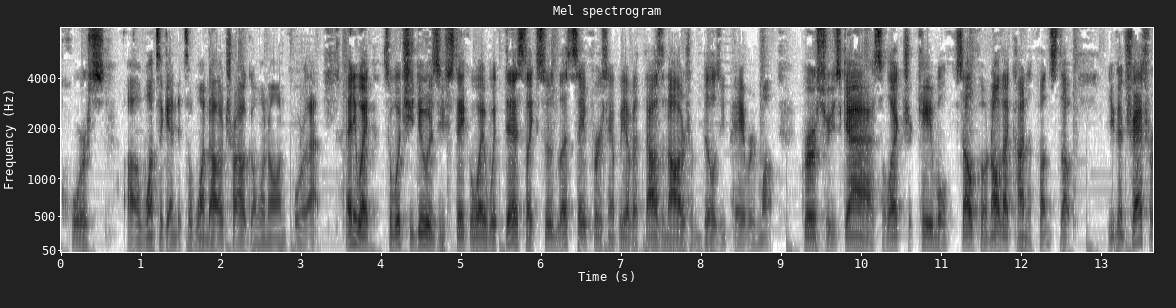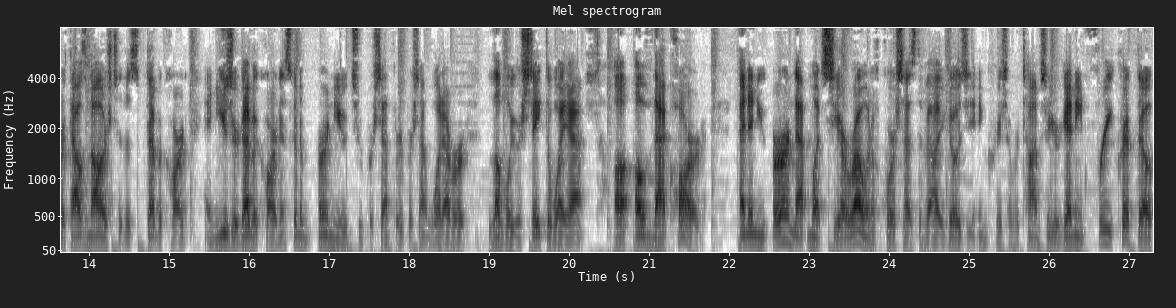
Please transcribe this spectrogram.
course. Uh, once again, it's a $1 trial going on for that. Anyway, so what you do is you stake away with this. Like, so let's say, for example, you have $1,000 of bills you pay every month. Groceries, gas, electric, cable, cell phone, all that kind of fun stuff. You can transfer $1,000 to this debit card and use your debit card, and it's going to earn you 2%, 3%, whatever level you're staked away at uh, of that card and then you earn that much CRO. And of course, as the value goes, you increase over time. So you're getting free crypto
